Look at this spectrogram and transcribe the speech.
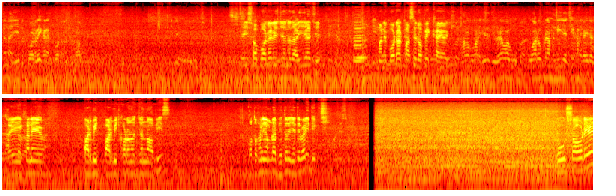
না না এই তো বর্ডার এখানে বর্ডার এই সব বর্ডারের জন্য দাঁড়িয়ে আছে। মানে বর্ডার পাসের অপেক্ষায় আর কি। আমাকে ওখানে যেতে দিবে না ও- উপরে আমরা নিয়ে যাচ্ছি এখানে গাড়িটা এইখানে পারমিট পারমিট করানোর জন্য অফিস কতখানি আমরা ভেতরে যেতে পারি দেখছি। গৌড় শহরের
